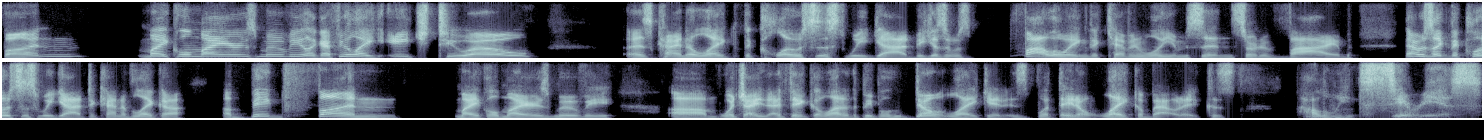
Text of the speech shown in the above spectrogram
fun Michael Myers movie. Like, I feel like H2O is kind of like the closest we got because it was following the Kevin Williamson sort of vibe. That was like the closest we got to kind of like a, a big fun Michael Myers movie. Um, which I, I think a lot of the people who don't like it is what they don't like about it because Halloween's serious.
